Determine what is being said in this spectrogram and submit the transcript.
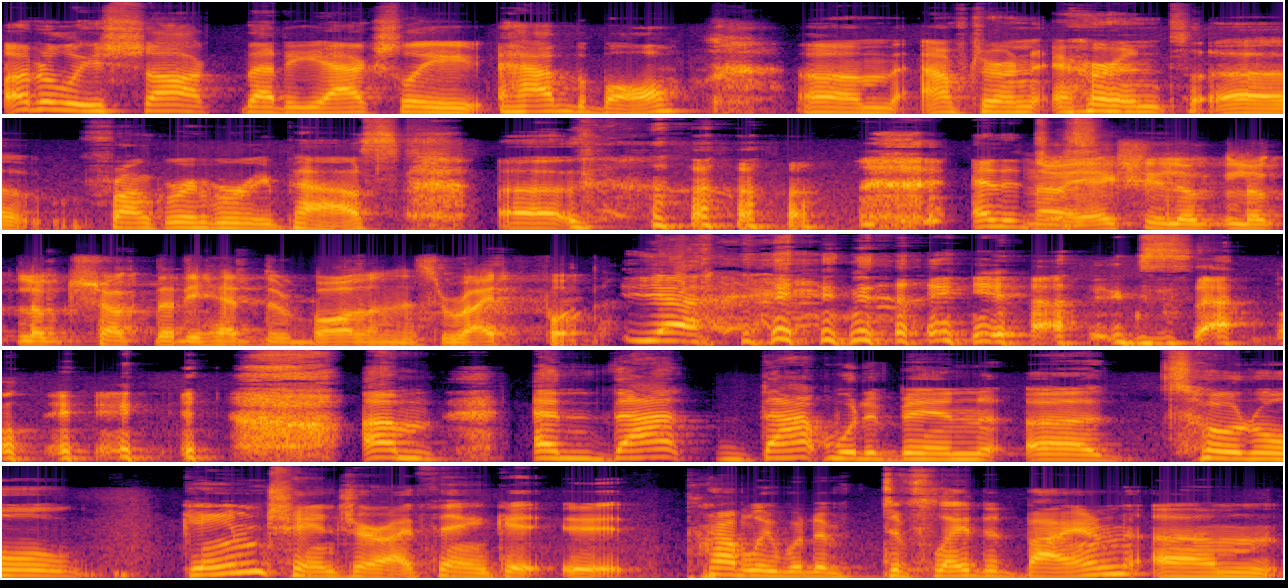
utterly shocked that he actually had the ball um, after an errant uh, Franck Ribery pass. Uh, and it no, just, he actually looked, looked, looked shocked that he had the ball on his right foot. Yeah, yeah, exactly. um, and that that would have been a total game changer. I think it, it probably would have deflated Bayern um,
